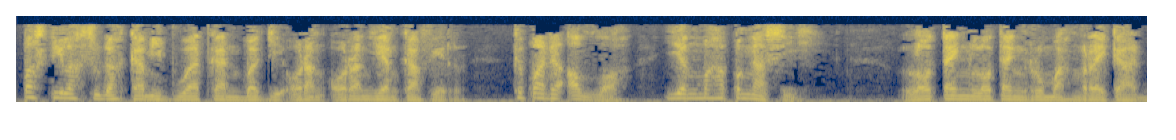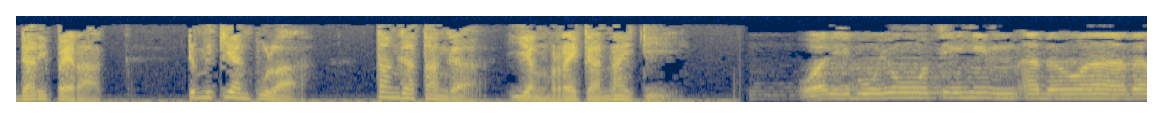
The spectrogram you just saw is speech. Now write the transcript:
pastilah sudah kami buatkan bagi orang-orang yang kafir kepada Allah yang Maha Pengasih, loteng-loteng rumah mereka dari perak, demikian pula tangga-tangga yang mereka naiki. ولبيوتهم أبوابا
